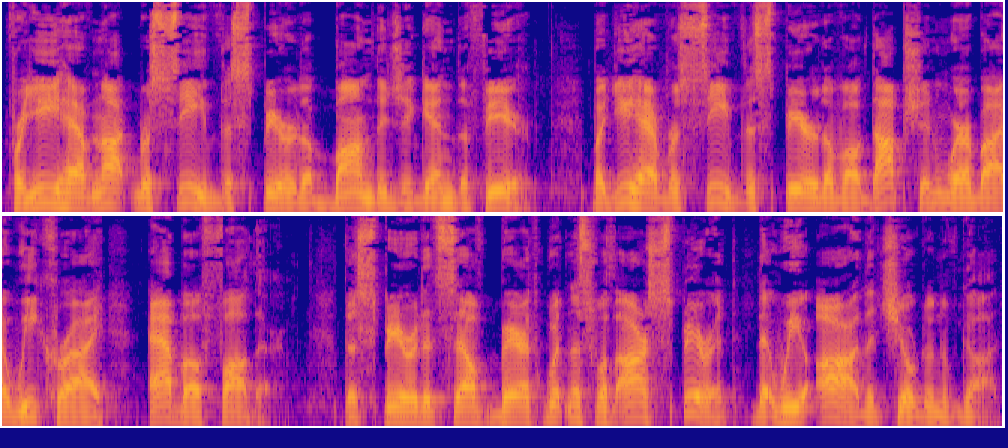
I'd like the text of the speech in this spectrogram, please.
For ye have not received the spirit of bondage again to fear, but ye have received the spirit of adoption, whereby we cry, Abba, Father. The Spirit itself beareth witness with our spirit that we are the children of God.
